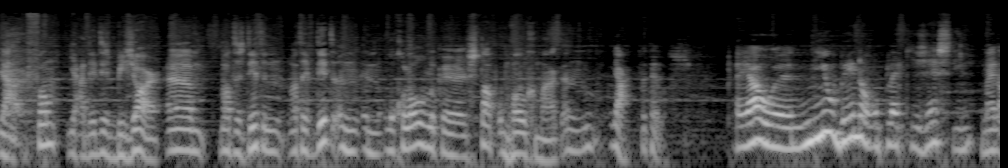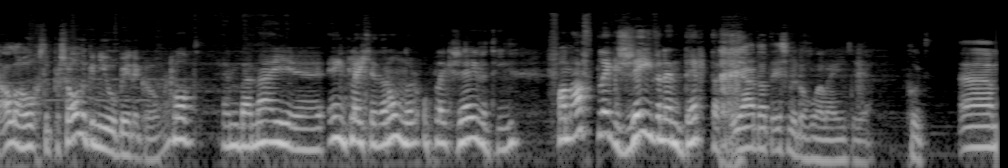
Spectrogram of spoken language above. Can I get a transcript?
ja, van, ja, dit is bizar. Ehm, wat, is dit een, wat heeft dit een, een ongelofelijke stap omhoog gemaakt? En ja, vertel eens. Bij jou eh, nieuw binnen op plekje 16. Mijn allerhoogste persoonlijke nieuwe binnenkomen. Klopt. En bij mij eh, één plekje daaronder op plek 17. Vanaf plek 37. Ja, dat is er nog wel eentje. Ja. Goed. Ehm,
